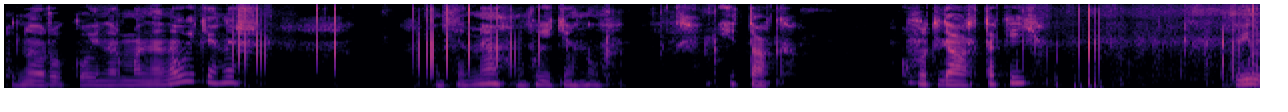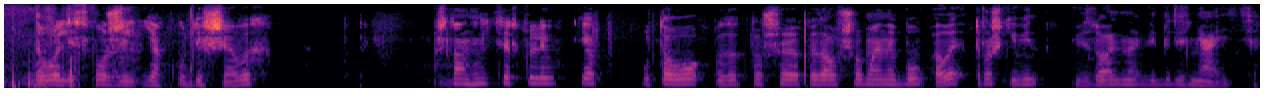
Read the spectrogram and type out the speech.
Одною рукою нормально не витягнеш. Двома витягнув. І так, футляр такий. Він доволі схожий, як у дешевих штангель-циркулів, як у того, за те, що я казав, що в мене був, але трошки він візуально відрізняється.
